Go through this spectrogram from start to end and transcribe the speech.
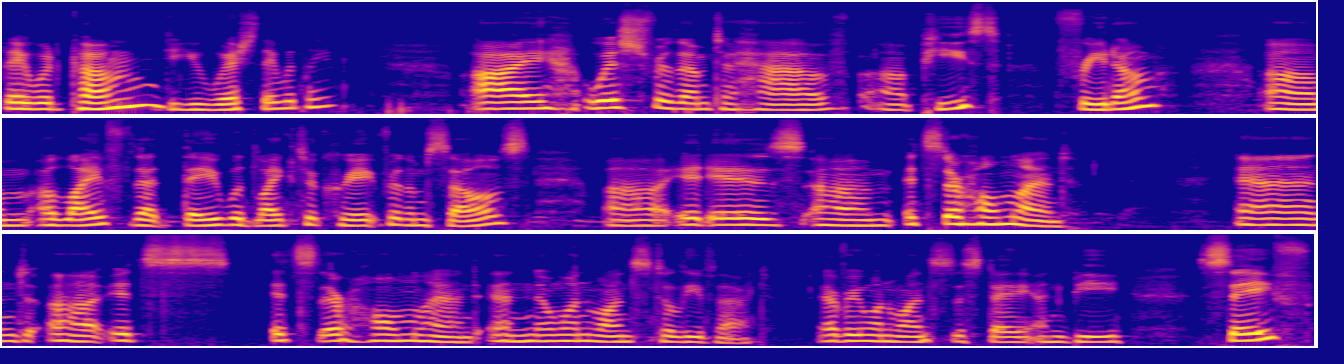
they would come? Do you wish they would leave? I wish for them to have uh, peace, freedom, um, a life that they would like to create for themselves. Uh, it is um, it's their homeland, and uh, it's it's their homeland, and no one wants to leave that. Everyone wants to stay and be safe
